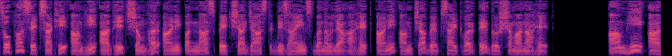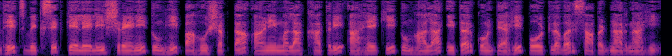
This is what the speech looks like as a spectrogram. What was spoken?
सोफा सेटसाठी आम्ही आधीच शंभर आणि पन्नासपेक्षा जास्त डिझाईन्स बनवल्या आहेत आणि आमच्या वेबसाईटवर ते दृश्यमान आहेत. आम्ही आधीच विकसित केलेली श्रेणी तुम्ही पाहू शकता आणि मला खात्री आहे की तुम्हाला इतर कोणत्याही पोर्टलवर सापडणार नाही.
